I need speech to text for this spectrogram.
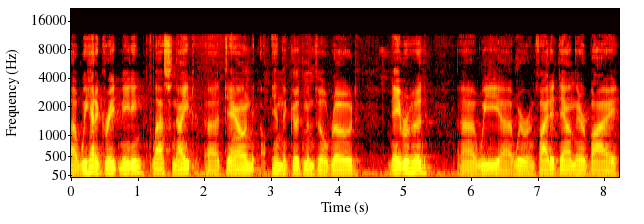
Uh, We had a great meeting last night uh, down in the Goodmanville Road neighborhood. Uh, We, we were invited down there by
